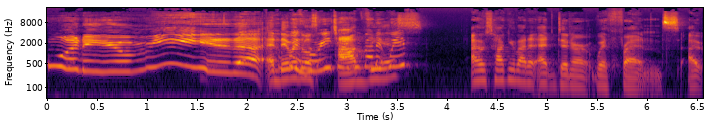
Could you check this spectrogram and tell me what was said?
What do you mean?" And they were Wait, the most were you talking about it obvious- with? I was talking about it at dinner with friends. I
